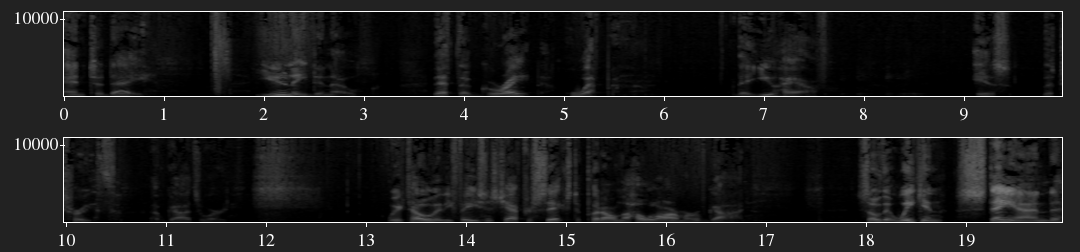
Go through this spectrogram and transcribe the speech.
And today, you need to know that the great weapon that you have is the truth of God's Word. We're told in Ephesians chapter 6 to put on the whole armor of God so that we can stand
